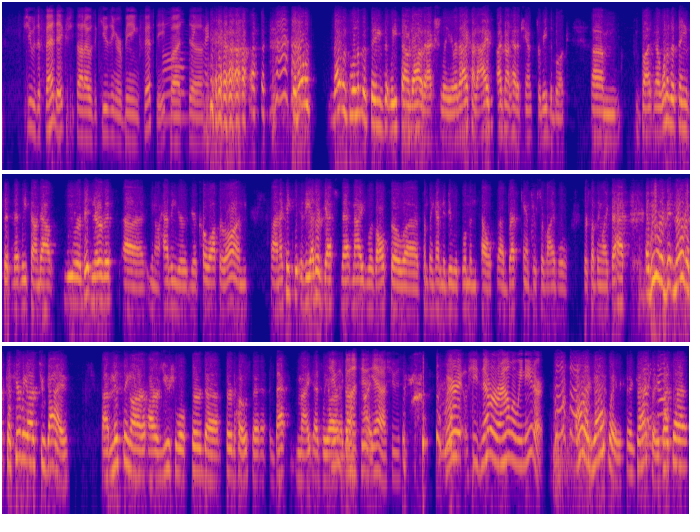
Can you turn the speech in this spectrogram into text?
she was offended 'cause she thought I was accusing her of being fifty. Oh, but my uh, so that was that was one of the things that we found out actually, or that I found out. I've I've not had a chance to read the book, um, but uh, one of the things that that we found out, we were a bit nervous, uh, you know, having your your co-author on. Uh, and I think the other guest that night was also uh, something having to do with women's health, uh, breast cancer survival, or something like that. And we were a bit nervous because here we are, two guys, uh, missing our our usual third uh, third host uh, that night, as we she are was again gone too. Yeah, she was. Where she's never around when we need her. oh, exactly, exactly. Well, you know- but uh,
